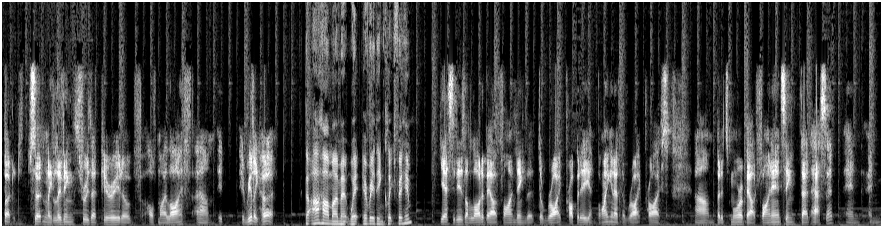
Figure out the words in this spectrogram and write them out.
but certainly living through that period of of my life, um, it it really hurt. The aha moment where everything clicked for him. Yes, it is a lot about finding the, the right property and buying it at the right price um, but it's more about financing that asset and and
